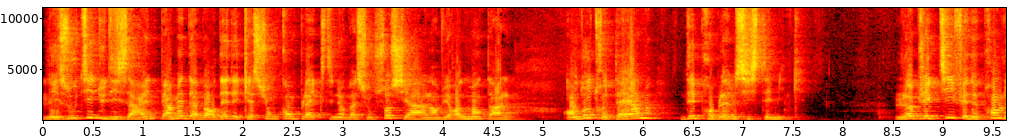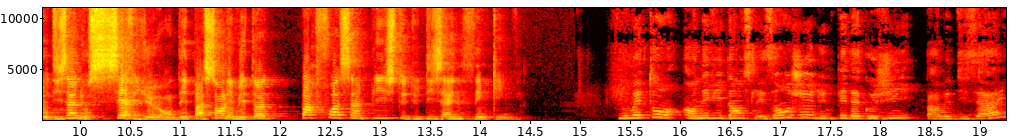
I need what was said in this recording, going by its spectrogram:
les outils du design permettent d'aborder des questions complexes d'innovation sociale, environnementale, en d'autres termes, des problèmes systémiques. L'objectif est de prendre le design au sérieux en dépassant les méthodes parfois simplistes du design thinking. Nous mettons en évidence les enjeux d'une pédagogie par le design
